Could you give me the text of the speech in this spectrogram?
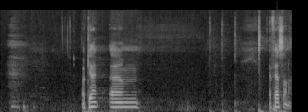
ok. Um, Efeserne.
